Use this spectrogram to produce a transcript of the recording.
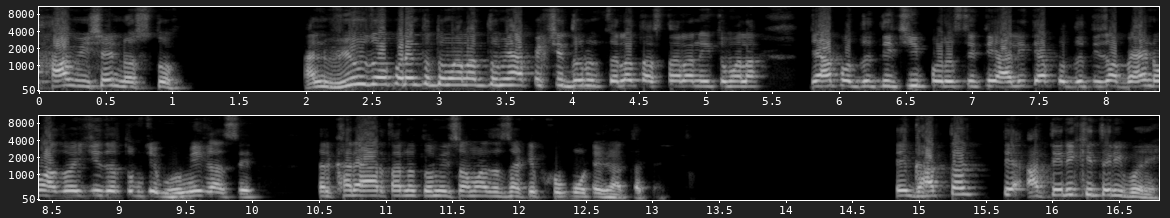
हा विषय नसतो. आणि व्ह्यू जोपर्यंत तुम्हाला तुम्ही अपेक्षित धरून चलत असताना नाही तुम्हाला ज्या पद्धतीची परिस्थिती आली त्या पद्धतीचा बँड वाजवायची जर तुमची भूमिका असेल तर खऱ्या अर्थानं तुम्ही समाजासाठी खूप मोठे घातक आहे ते घातक ते अतिरेकी तरी बरे.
